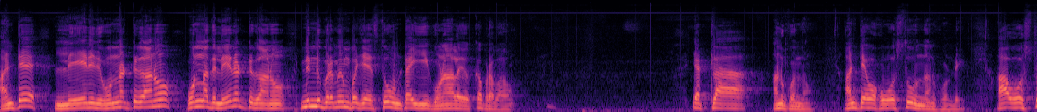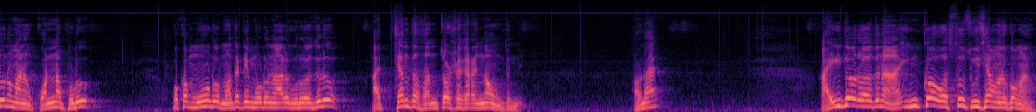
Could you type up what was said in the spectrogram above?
అంటే లేనిది ఉన్నట్టుగాను ఉన్నది లేనట్టుగాను నిన్ను భ్రమింపజేస్తూ ఉంటాయి ఈ గుణాల యొక్క ప్రభావం. ఎట్లా అనుకుందాం? అంటే ఒక వస్తువు ఉందనుకోండి. ఆ వస్తువును మనం కొన్నప్పుడు ఒక మూడు మొదటి మూడు నాలుగు రోజులు అత్యంత సంతోషకరంగా ఉంటుంది. అవునా? ఐదో రోజున ఇంకో వస్తువు చూసామనుకో మనం.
